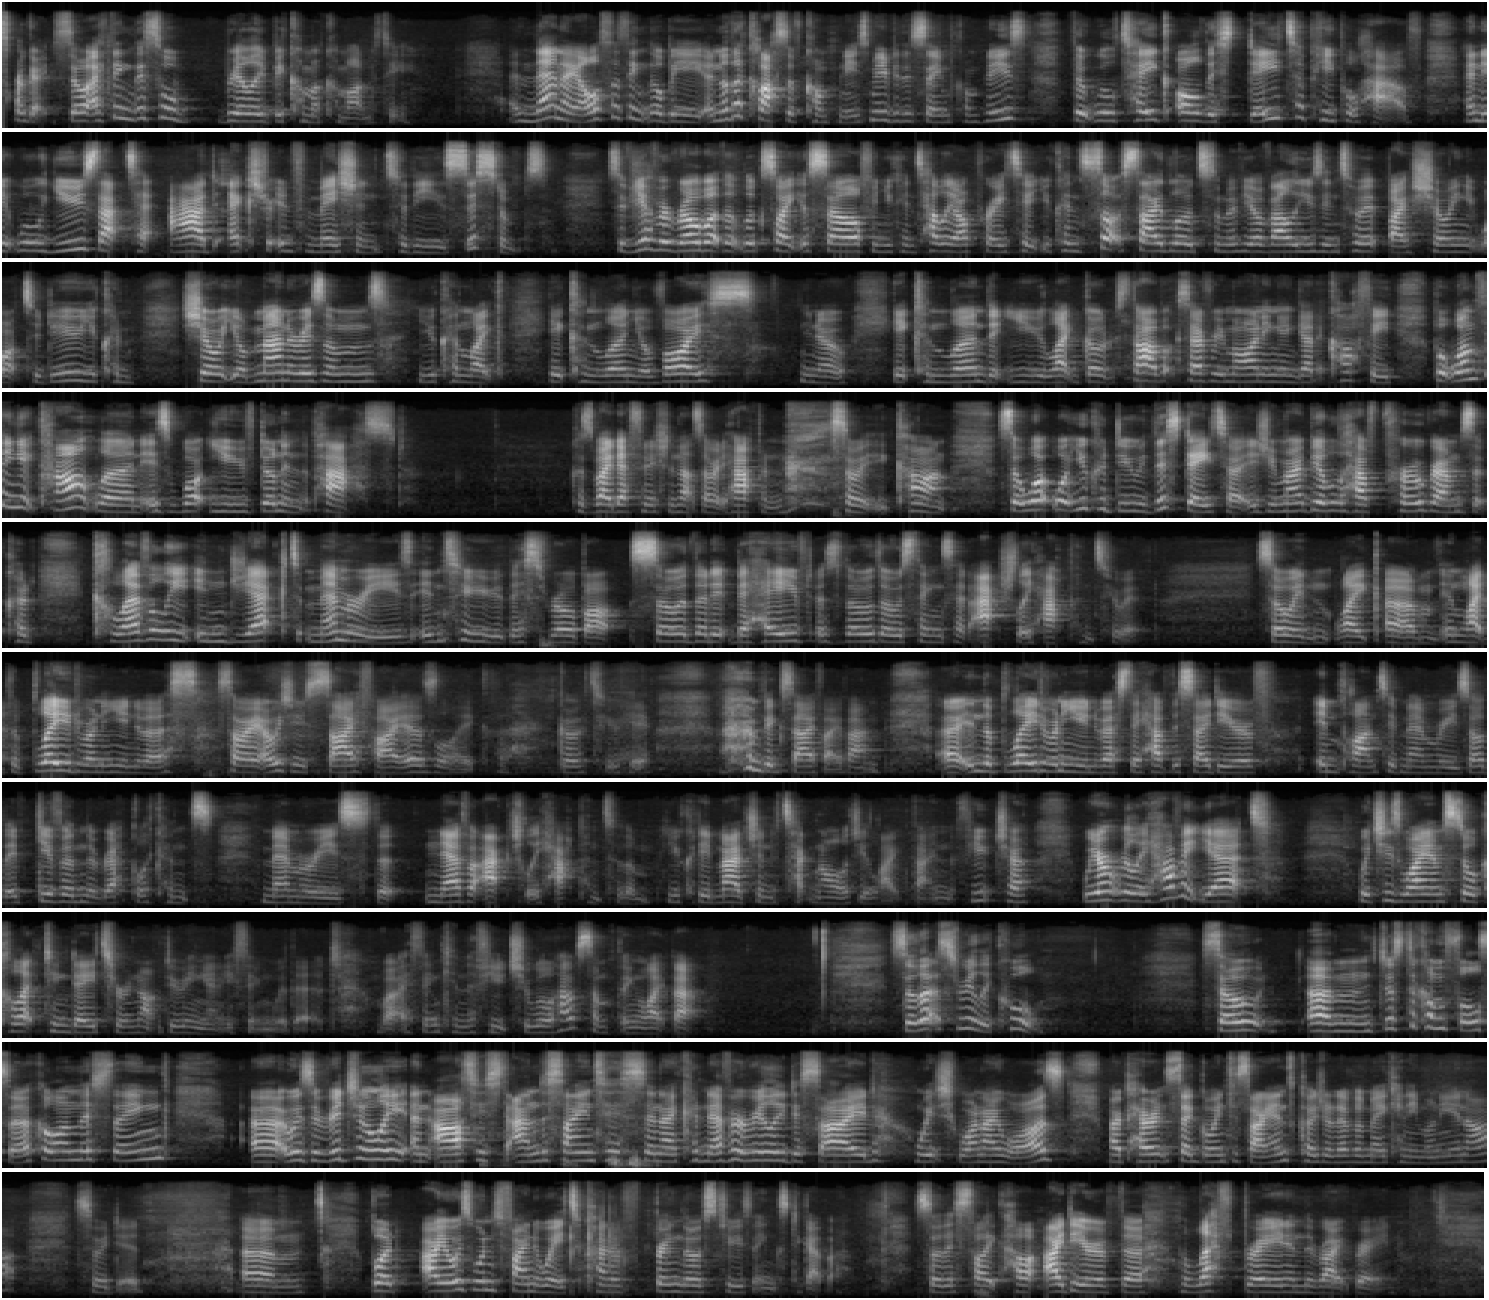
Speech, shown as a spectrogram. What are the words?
okay, so I think this will really become a commodity. And then I also think there'll be another class of companies, maybe the same companies, that will take all this data people have and it will use that to add extra information to these systems. So if you have a robot that looks like yourself and you can teleoperate it, you can sort of sideload some of your values into it by showing it what to do. You can show it your mannerisms. You can like, it can learn your voice. You know, it can learn that you like go to Starbucks every morning and get a coffee. But one thing it can't learn is what you've done in the past because by definition that's already happened, so it can't. So what, what you could do with this data is you might be able to have programs that could cleverly inject memories into this robot so that it behaved as though those things had actually happened to it. So in like, um, in like the Blade Runner universe, sorry, I always use sci-fi as like the go-to here. I'm a big sci-fi fan. Uh, in the Blade Runner universe, they have this idea of implanted memories or they've given the replicants memories that never actually happened to them. You could imagine a technology like that in the future. We don't really have it yet, which is why I'm still collecting data and not doing anything with it. But I think in the future we'll have something like that. So that's really cool. So um, just to come full circle on this thing, uh, I was originally an artist and a scientist, and I could never really decide which one I was. My parents said go into science because you'll never make any money in art, so I did. Um, but I always wanted to find a way to kind of bring those two things together. So this like idea of the, the left brain and the right brain.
